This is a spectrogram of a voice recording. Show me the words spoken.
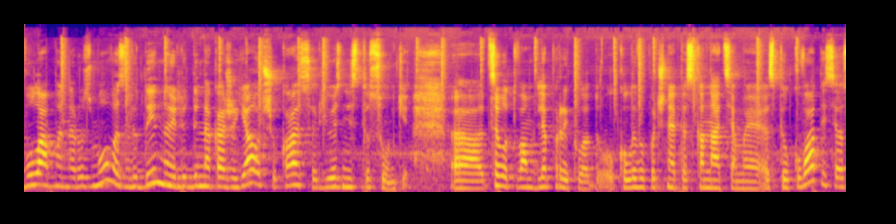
була в мене розмова з людиною. Людина каже: Я от шукаю серйозні стосунки. Це от вам для прикладу, коли ви почнете з канадцями спілкуватися,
